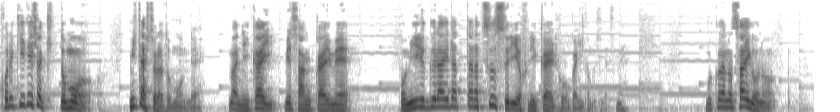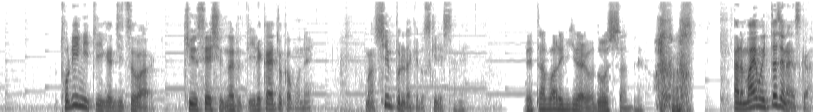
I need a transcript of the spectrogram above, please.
これ聞いてる人はきっともう見た人だと思うんで、まあ2回目、3回目を見るぐらいだったら2、3を振り返る方がいいかもしれないですね。僕はあの最後のトリニティが実は救世主になるって入れ替えとかもね、まあシンプルだけど好きでしたね。ネタバレ嫌いはどうしたんだよ。あの前も言ったじゃないですか。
